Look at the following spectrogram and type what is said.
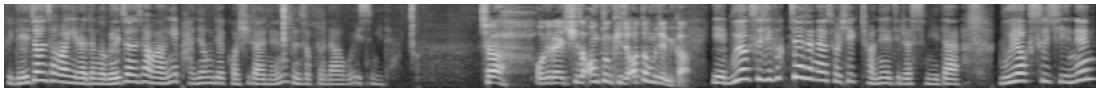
그 내전 상황이라든가 외전 상황이 반영될 것이라는 분석도 나 오고 있습니다. 자, 오늘의 시사 엉뚱 퀴즈 어떤 문제입니까? 예, 무역수지 흑자 전환 소식 전해드렸습니다. 무역수지는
